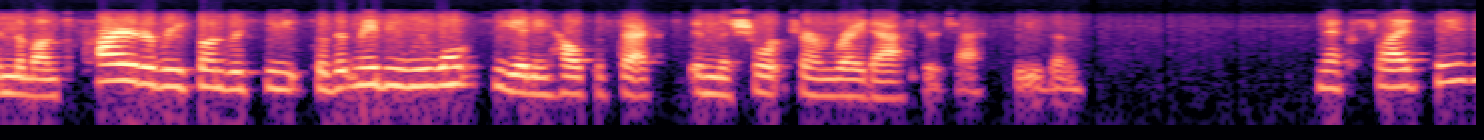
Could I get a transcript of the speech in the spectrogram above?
in the months prior to refund receipt so that maybe we won't see any health effects in the short term right after tax season. Next slide, please.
